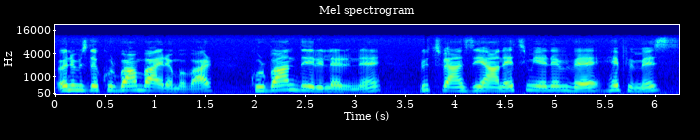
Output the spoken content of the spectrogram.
önümüzde Kurban Bayramı var. Kurban derilerini lütfen ziyan etmeyelim ve hepimiz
